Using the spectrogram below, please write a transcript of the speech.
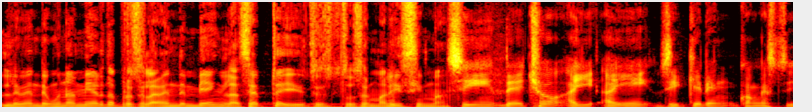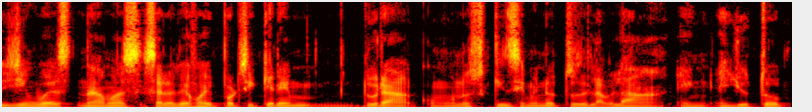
le venden una mierda, pero se la venden bien, la acepta y resultó ser malísima. Sí, de hecho, ahí, ahí, si quieren, con esto de Jim West, nada más se los dejo ahí por si quieren, dura como unos 15 minutos de la hablada en, en YouTube.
